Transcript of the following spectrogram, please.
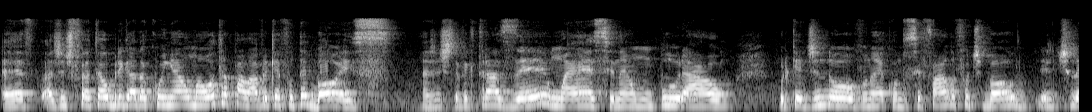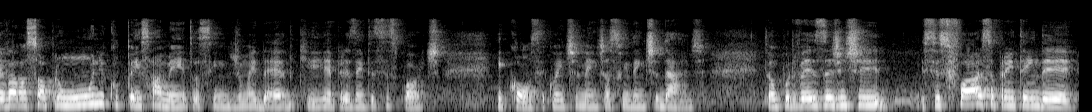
é, a gente foi até obrigado a cunhar uma outra palavra que é futeboys. A gente teve que trazer um S, né, um plural, porque de novo, né, quando se fala futebol, ele te levava só para um único pensamento, assim, de uma ideia do que representa esse esporte e, consequentemente, a sua identidade. Então, por vezes a gente se esforça para entender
